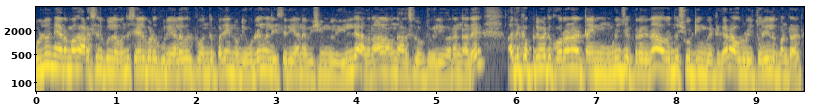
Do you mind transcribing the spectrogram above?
முழு நேரமாக அரசியலுக்குள்ளே வந்து செயல்படக்கூடிய அளவுக்கு வந்து பார்த்தீங்கன்னா என்னுடைய உடல்நிலை சரியான விஷயங்கள் இல்லை. அதனால் நான் வந்து அரசியல் விட்டு வெளியே வரேன்னாரு. அதுக்கப்புறமேட்டு கொரோனா டைம் முடிஞ்ச பிறகு தான் அவர் வந்து ஷூட்டிங் போயிட்டுருக்காரு. அவருடைய தொழிலை பண்ணுறாரு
